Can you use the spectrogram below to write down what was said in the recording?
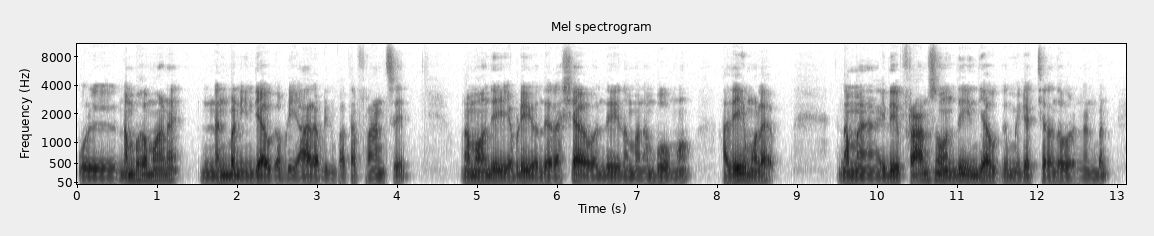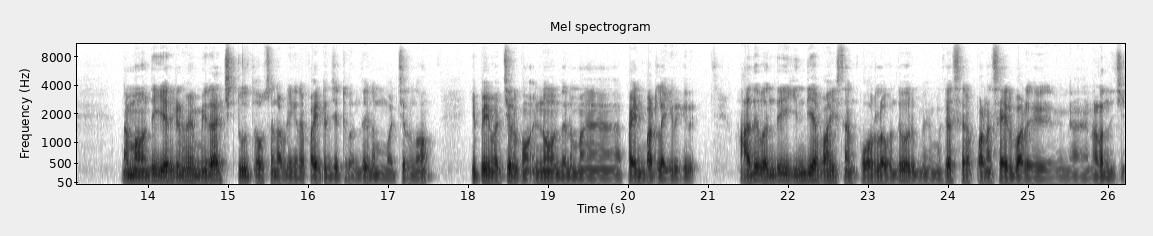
ஒரு நம்பகமான நண்பன் இந்தியாவுக்கு அப்படி யார் அப்படின்னு பார்த்தா ஃப்ரான்ஸு நம்ம வந்து எப்படி வந்து ரஷ்யாவை வந்து நம்ம நம்புவோமோ அதே போல் நம்ம இது ஃப்ரான்ஸும் வந்து இந்தியாவுக்கு மிகச்சிறந்த ஒரு நண்பன். நம்ம வந்து ஏற்கனவே மிராஜ் டூ தௌசண்ட் அப்படிங்கிற ஃபைட்டர் ஜெட் வந்து நம்ம வச்சுருந்தோம். இப்போயும் வச்சுருக்கோம். இன்னும் வந்து நம்ம பயன்பாட்டில் இருக்குது. அது வந்து இந்தியா பாகிஸ்தான் போரில் வந்து ஒரு மிக சிறப்பான செயல்பாடு நடந்துச்சு.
